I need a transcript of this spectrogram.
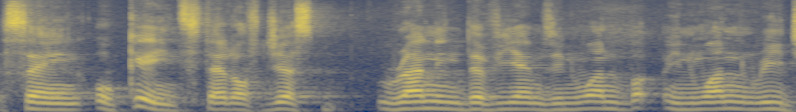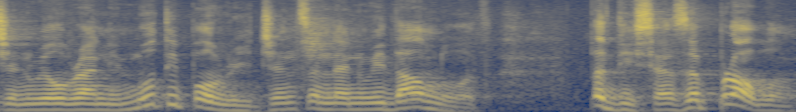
saying, okay, instead of just running the VMs in one, in one region, we'll run in multiple regions and then we download. But this has a problem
